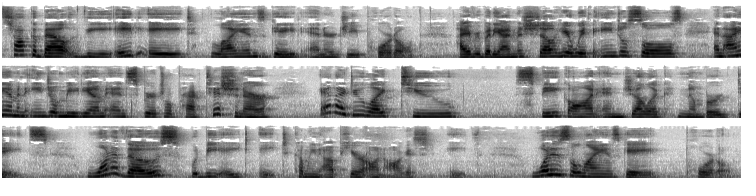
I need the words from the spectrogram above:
let's talk about the 8-8 Lionsgate Energy Portal. Hi, everybody. I'm Michelle here with Angel Souls, and I am an angel medium and spiritual practitioner. And I do like to speak on angelic number dates. One of those would be 8 8 coming up here on August 8th. What is the Lionsgate portal?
